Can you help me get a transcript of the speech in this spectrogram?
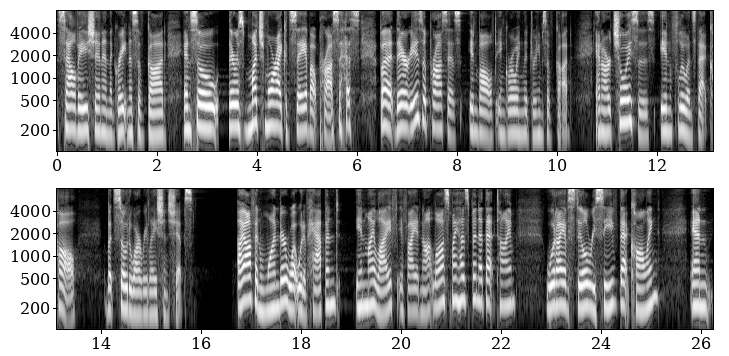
salvation and the greatness of God. And so there's much more I could say about process, but there is a process involved in growing the dreams of God. And our choices influence that call, but so do our relationships. I often wonder what would have happened in my life if I had not lost my husband at that time. Would I have still received that calling? And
